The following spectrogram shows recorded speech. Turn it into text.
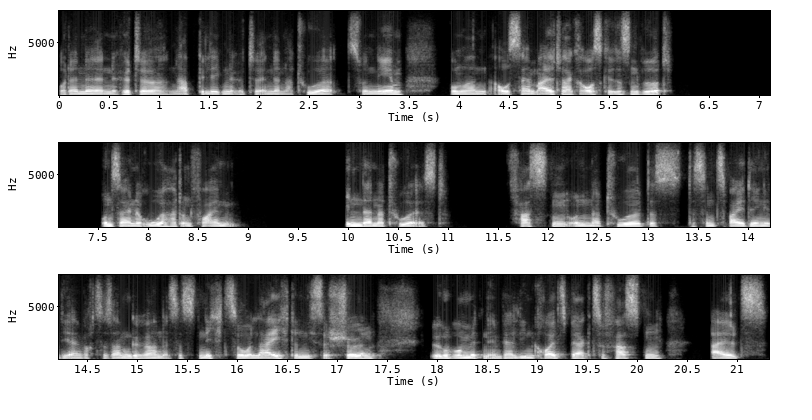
oder eine, eine Hütte, eine abgelegene Hütte in der Natur zu nehmen, wo man aus seinem Alltag rausgerissen wird und seine Ruhe hat und vor allem in der Natur ist. Fasten und Natur, das, das sind zwei Dinge, die einfach zusammengehören. Es ist nicht so leicht und nicht so schön, irgendwo mitten in Berlin-Kreuzberg zu fasten, als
